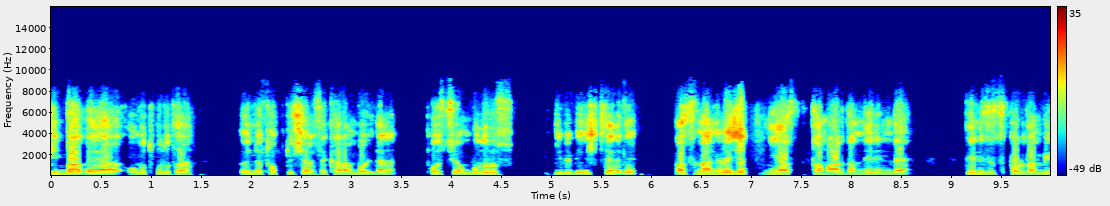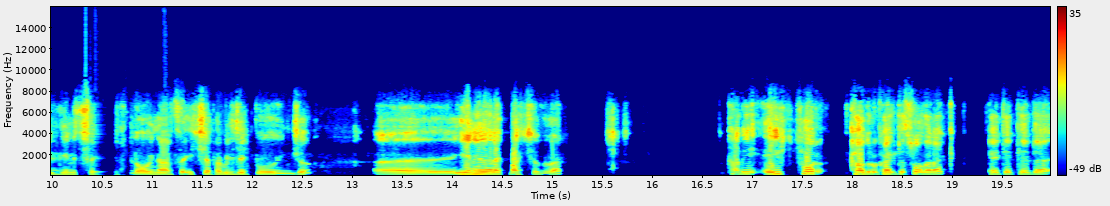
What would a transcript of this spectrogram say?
Dibba veya Umut Bulut'a önüne top düşerse karambolden pozisyon buluruz gibi bir iş denedi. Aslında hani Recep Niyaz tam Arda'nın elinde Denizli Spor'dan bildiğimiz şekilde oynarsa iş yapabilecek bir oyuncu. Ee, yenilerek başladılar. Tabii Eyüpspor kadro kalitesi olarak PTT'de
